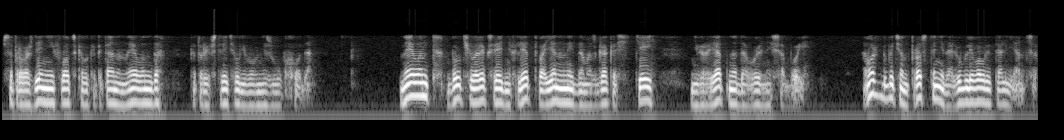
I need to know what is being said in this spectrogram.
в сопровождении флотского капитана Нейланда, который встретил его внизу у входа. Нейланд был человек средних лет, военный до мозга костей, невероятно довольный собой. А может быть, он просто недолюбливал итальянцев.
